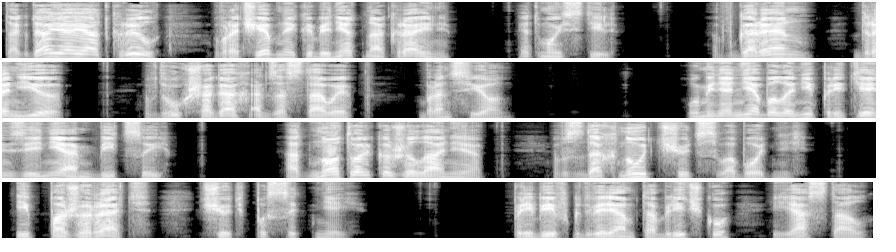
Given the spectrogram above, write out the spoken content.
Тогда я и открыл врачебный кабинет на окраине. Это мой стиль. В Гарен, Дранье, в двух шагах от заставы Брансьон. У меня не было ни претензий, ни амбиций. Одно только желание — вздохнуть чуть свободней и пожрать чуть посытней. Прибив к дверям табличку, я стал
